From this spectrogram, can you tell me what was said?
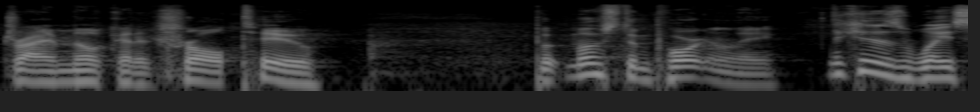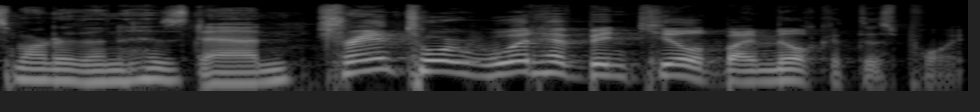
dry milk at a troll too." But most importantly, The kid is way smarter than his dad. Trantor would have been killed by milk at this point.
